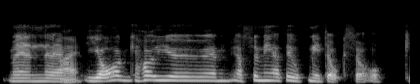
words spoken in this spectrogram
Men eh, Nej. jag har ju jag summerat ihop mitt också och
